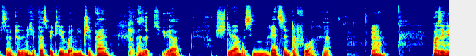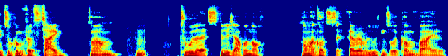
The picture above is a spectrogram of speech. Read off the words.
seine persönliche Perspektive bei New Japan. Also ich, ja, ich stehe da ein bisschen rätselnd davor. Ja. ja. Mal sehen, die Zukunft wird's zeigen. Ähm, hm. Zu guter Letzt will ich aber noch, noch mal kurz zu Revolution zurückkommen, weil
